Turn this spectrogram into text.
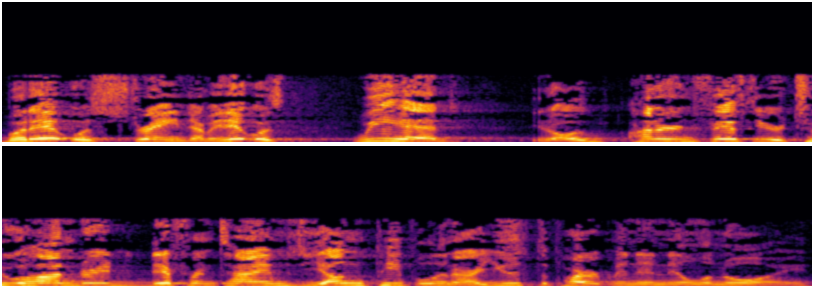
but it was strange. I mean, it was, we had, you know, 150 or 200 different times young people in our youth department in Illinois.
